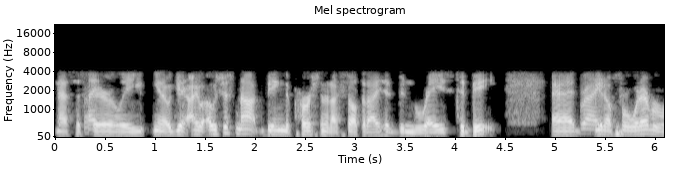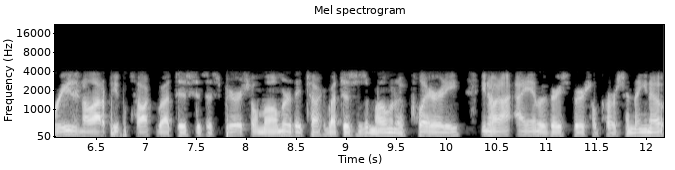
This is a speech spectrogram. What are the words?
necessarily, you know, I, I was just not being the person that I felt that I had been raised to be. And Right. you know, for whatever reason, a lot of people talk about this as a spiritual moment, or they talk about this as a moment of clarity. You know, and I, I am a very spiritual person. You know,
